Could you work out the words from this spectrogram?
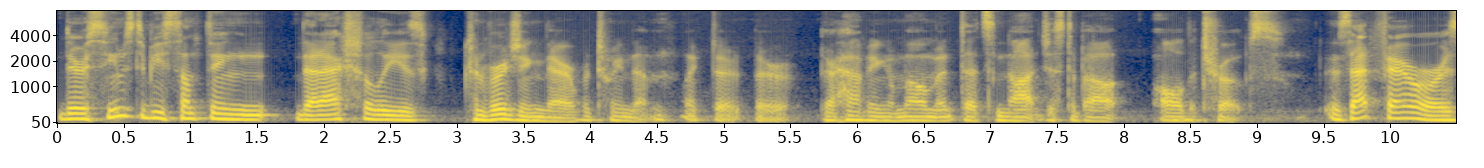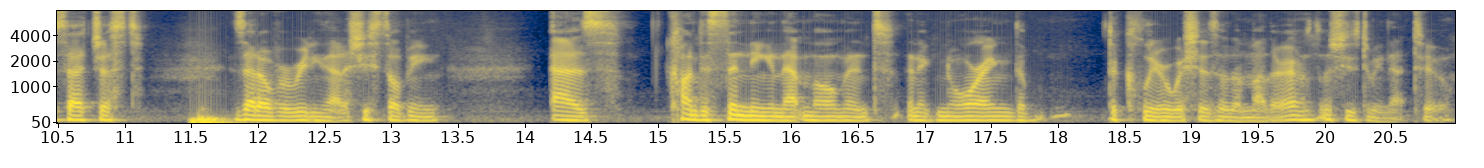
there seems to be something that actually is converging there between them. Like they're they're they're having a moment that's not just about all the tropes. Is that fair, or is that just is that overreading that? Is she still being as condescending in that moment and ignoring the the clear wishes of the mother? She's doing that too.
